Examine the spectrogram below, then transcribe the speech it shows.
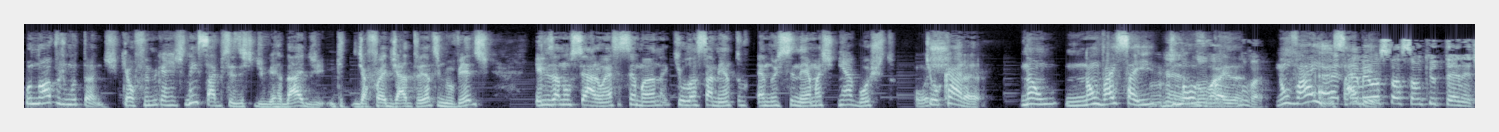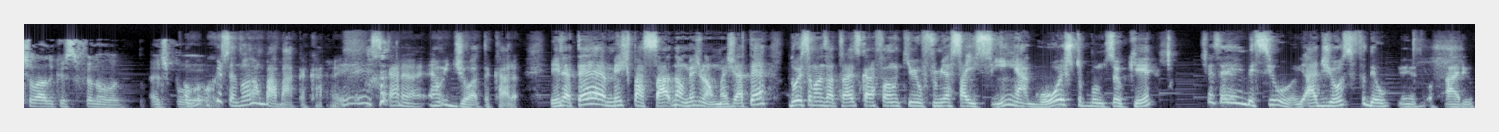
O Novos Mutantes, que é o filme que a gente nem sabe se existe de verdade e que já foi adiado 300 mil vezes, eles anunciaram essa semana que o lançamento é nos cinemas em agosto. Tipo, cara, não, não vai sair de novo. não vai, vai- não vai. Não vai, É, é a mesma situação que o Tenet lá do Christopher Nolan. É tipo. O, Christian Nolan é um babaca, cara. Esse cara é um idiota, cara. Ele até mês passado, não, mês não, mas até duas semanas atrás, o cara falando que o filme ia sair sim, em agosto, não sei o quê. Tinha ser imbecil. Adiou, se fudeu, otário.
